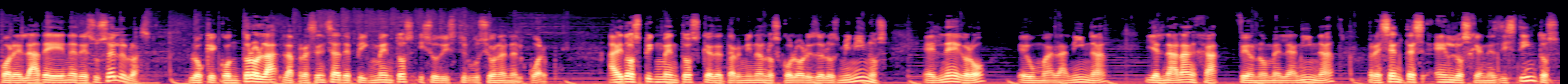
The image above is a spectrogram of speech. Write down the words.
por el ADN de sus células, lo que controla la presencia de pigmentos y su distribución en el cuerpo. Hay dos pigmentos que determinan los colores de los meninos, el negro, eumalanina, y el naranja, fenomelanina, presentes en los genes distintos.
